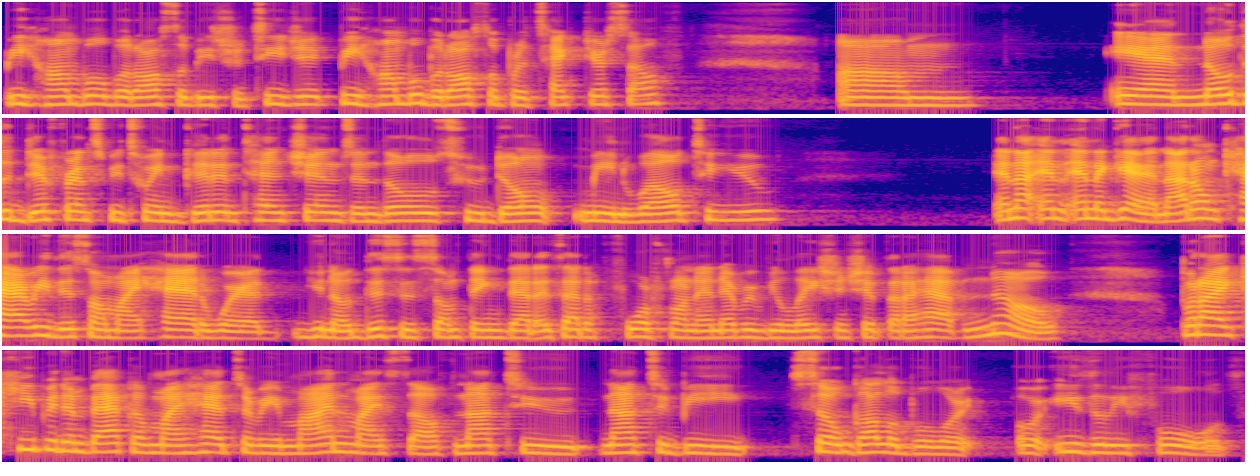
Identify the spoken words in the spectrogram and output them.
Be humble, but also be strategic. Be humble, but also protect yourself. Um, and know the difference between good intentions and those who don't mean well to you. And I and, and again, I don't carry this on my head where, you know, this is something that is at a forefront in every relationship that I have. No. But I keep it in back of my head to remind myself not to not to be so gullible or, or easily fooled.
